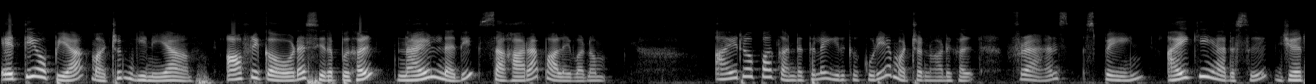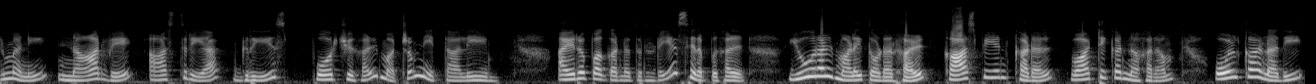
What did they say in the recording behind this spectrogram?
எத்தியோப்பியா மற்றும் கினியா. ஆப்பிரிக்காவோட சிறப்புகள் நைல் நதி சஹாரா பாலைவனம். ஐரோப்பா கண்டத்தில் இருக்கக்கூடிய மற்ற நாடுகள். ஃப்ரான்ஸ் ஸ்பெயின் ஐக்கிய அரசு Germany Norway Austria Greece Portugal மற்றும் இத்தாலி. ஐரோப்பா கண்டத்தினுடைய சிறப்புகள். யூரல் மலைத்தொடர்கள் காஸ்பியன் கடல் வாட்டிக்கன் நகரம் ஓல்கா நதி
